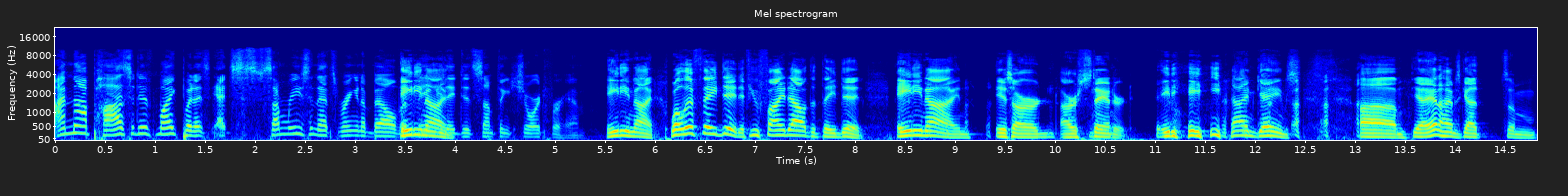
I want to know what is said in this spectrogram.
I'm not positive, Mike, but it's, at some reason that's ringing a bell. That maybe 89. they did something short for him. 89. Well, if they did, if you find out that they did, 89 is our our standard. 80, 89 games. Um, yeah, Anaheim's got some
